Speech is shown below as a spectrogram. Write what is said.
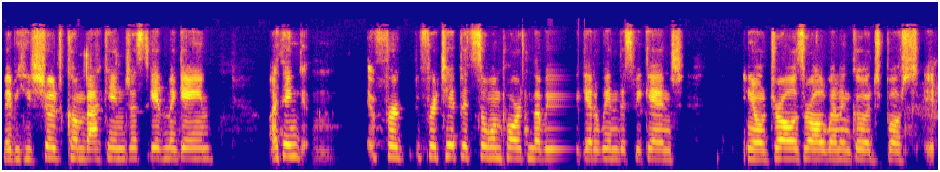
maybe he should come back in just to give him a game. I think for for Tipp, it's so important that we get a win this weekend. You know, draws are all well and good, but it,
